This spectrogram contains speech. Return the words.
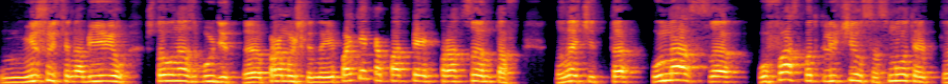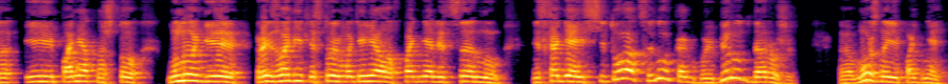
Мишустин объявил, что у нас будет э, промышленная ипотека под 5%. Значит, у нас УФАС подключился, смотрит, и понятно, что многие производители стройматериалов подняли цену исходя из ситуации, ну, как бы берут дороже, э, можно и поднять.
